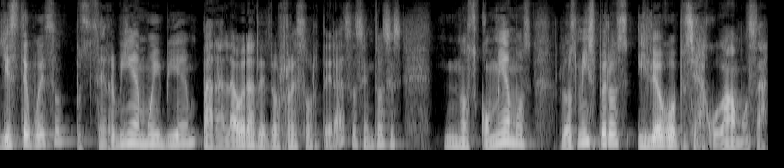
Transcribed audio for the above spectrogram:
Y este hueso pues servía muy bien para la hora de los resorterazos. Entonces nos comíamos los mísperos y luego pues ya jugábamos a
